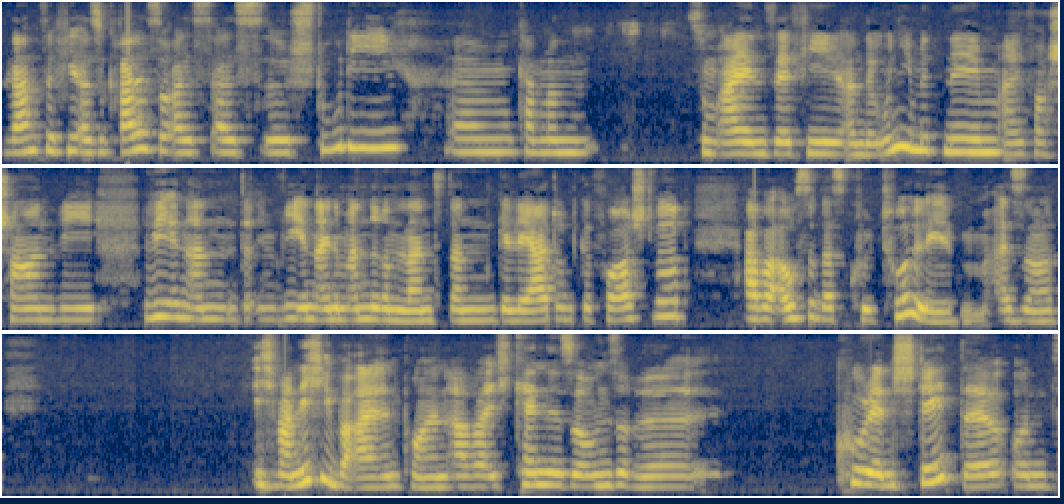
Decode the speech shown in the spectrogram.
Land sehr viel. Also gerade so als, als äh, Studi ähm, kann man zum einen sehr viel an der Uni mitnehmen, einfach schauen, wie, wie, in, an, wie in einem anderen Land dann gelehrt und geforscht wird, aber auch so das Kulturleben. Also ich war nicht überall in Polen, aber ich kenne so unsere coolen Städte und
